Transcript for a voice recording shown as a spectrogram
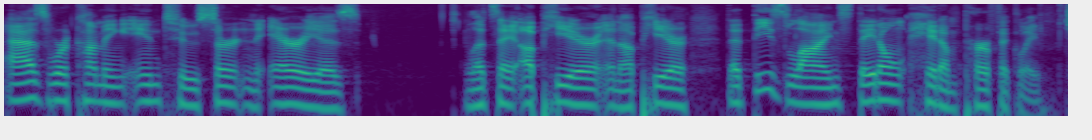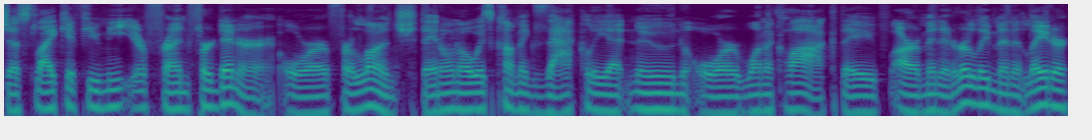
as we're coming into certain areas let's say up here and up here that these lines they don't hit them perfectly. Just like if you meet your friend for dinner or for lunch they don't always come exactly at noon or one o'clock. They are a minute early minute later.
